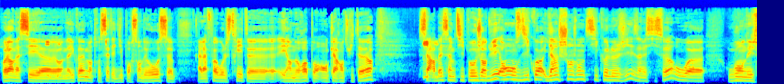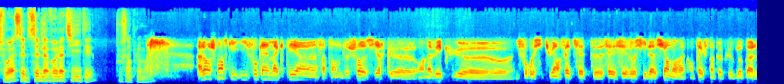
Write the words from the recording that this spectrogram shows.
Voilà, on a, euh, on a eu quand même entre 7 et 10% de hausse à la fois Wall Street euh, et en Europe en, 48 heures. Ça mhm. rebaisse un petit peu aujourd'hui. On, se dit quoi? Il y a un changement de psychologie des investisseurs ou, euh, on est voilà, c'est de la volatilité, tout simplement? Alors, je pense qu'il faut quand même acter un certain nombre de choses. C'est-à-dire qu'on a vécu, euh, il faut resituer en fait cette, ces, oscillations dans un contexte un peu plus global.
